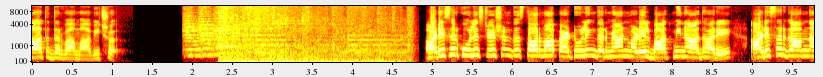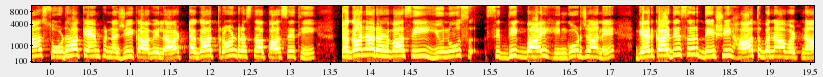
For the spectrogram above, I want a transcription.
હાથ ધરવામાં આવી છે. આડેસર પોલીસ સ્ટેશન વિસ્તારમાં પેટ્રોલિંગ દરમિયાન મળેલ બાતમીના આધારે આડેસર ગામના સોઢા કેમ્પ નજીક આવેલા ટગા ત્રણ રસ્તા પાસેથી ટગાના રહેવાસી યુનુસ સિદ્દીકભાઈ હિંગોરજાને ગેરકાયદેસર દેશી હાથ બનાવટના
